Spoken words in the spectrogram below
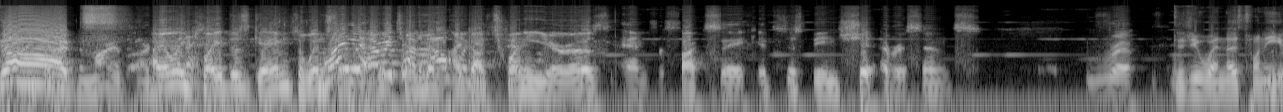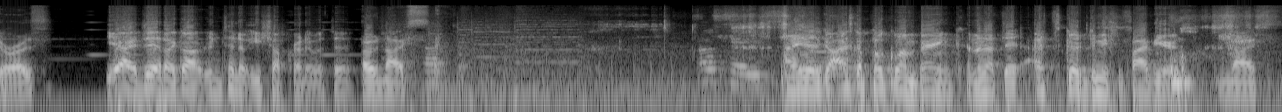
god! the Mario Party. I only played this game to win Why some did every time tournament. Alpha I got gets 20 euros, and for fuck's sake, it's just been shit ever since. Rip. Did you win those 20 mm-hmm. euros? Yeah, I did. I got Nintendo eShop credit with it. Oh, nice. Uh, okay. So, I just got, I just got Pokemon Bank, and that's it. That's good to me for five years. Nice.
